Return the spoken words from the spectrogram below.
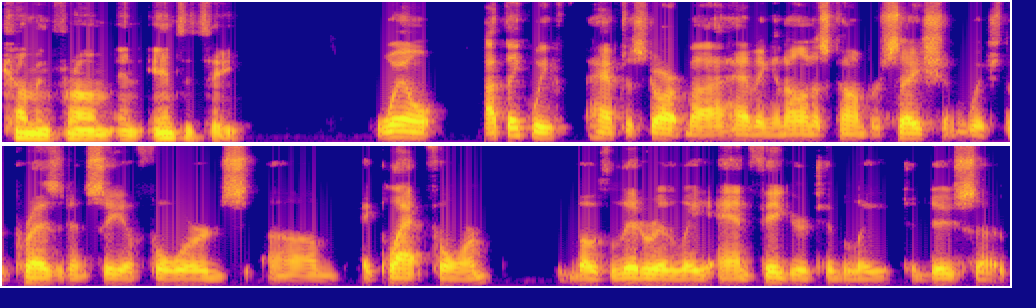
coming from an entity? Well, I think we have to start by having an honest conversation, which the presidency affords um, a platform, both literally and figuratively, to do so.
